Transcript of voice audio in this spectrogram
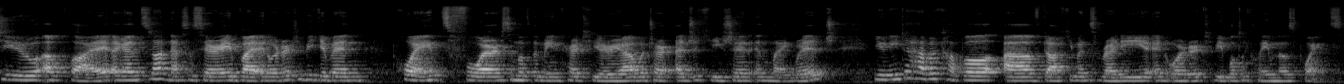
to apply, again, it's not necessary, but in order to be given points for some of the main criteria, which are education and language, you need to have a couple of documents ready in order to be able to claim those points.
